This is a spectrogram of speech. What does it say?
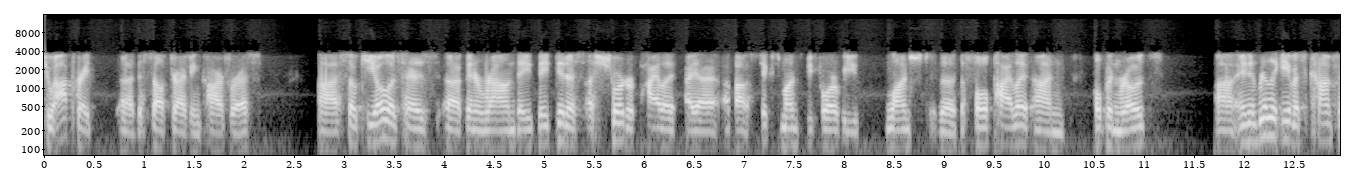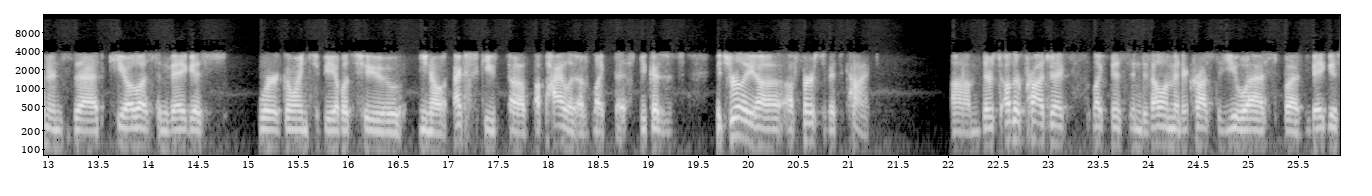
to operate uh, the self-driving car for us. Uh, so Keolis has been around. They they did a, a shorter pilot about six months before we launched the, the full pilot on open roads. And it really gave us confidence that Keolis and Vegas were going to be able to, you know, execute a, a pilot of like this because it's it's really a, a first of its kind. Um, there's other projects like this in development across the U.S., but Vegas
